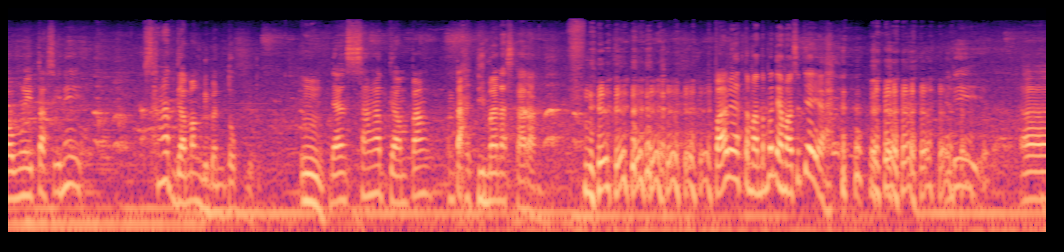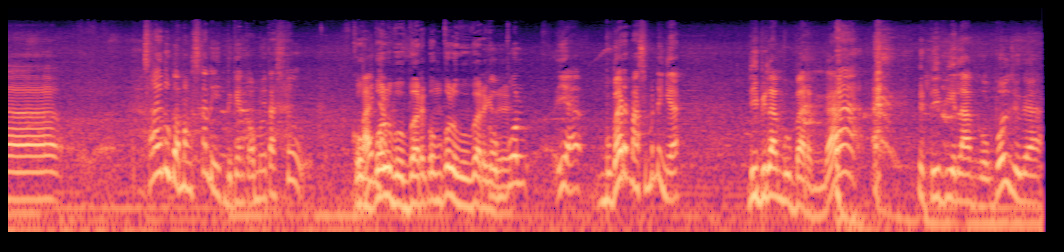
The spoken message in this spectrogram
komunitas ini sangat gampang dibentuk gitu Hmm. dan sangat gampang entah di mana sekarang. Paham ya teman-teman ya maksudnya ya. Jadi eh soalnya itu gampang sekali bikin komunitas itu Kumpul banyak. bubar, kumpul bubar gitu. ya. kumpul ya bubar masih mending ya. Dibilang bubar enggak, dibilang kumpul juga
